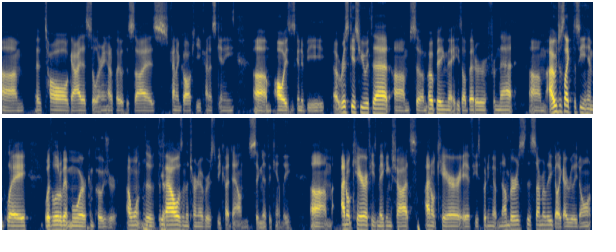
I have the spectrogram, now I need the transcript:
Um, a tall guy that's still learning how to play with his size, kind of gawky, kind of skinny. Um, always is going to be a risk issue with that. Um, so I'm hoping that he's all better from that. Um, I would just like to see him play with a little bit more composure. I want the, the Yeah. fouls and the turnovers to be cut down significantly. Um, I don't care if he's making shots. I don't care if he's putting up numbers this summer league. Like I really don't.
